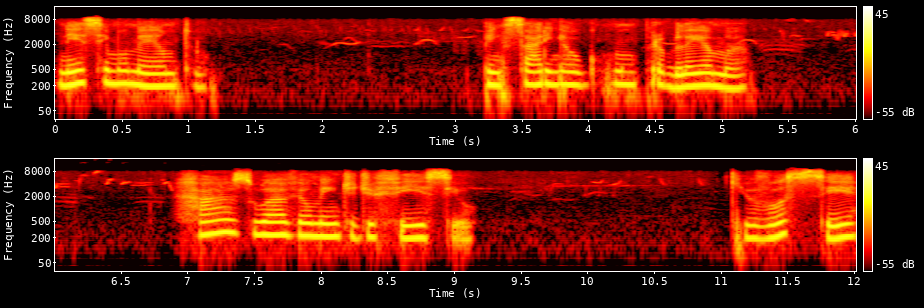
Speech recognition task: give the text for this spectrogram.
nesse momento, pensar em algum problema razoavelmente difícil que você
